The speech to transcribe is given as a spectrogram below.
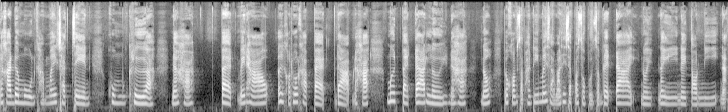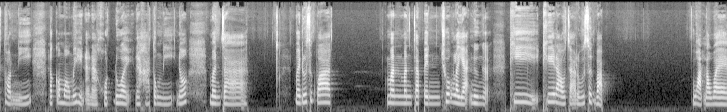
นะคะเดอะมูนค่ะไม่ชัดเจน คุมเครือนะคะ8ไม้เท้า เอ้ยขอโทษค่ะ 8 ดาบนะคะ มืด 8 ด้านเลยนะคะเนาะเป็นความสัมพันธ์ที่ไม่สามารถที่จะประสบผลสำเร็จได้ในในในตอนนี้ณตอนนี้ แล้วก็มองไม่เห็นอนาคตด้วยนะคะ ตรงนี้เนาะมันจะไม่รู้สึกว่า มันมันจะเป็นช่วงระยะหนึ่งอะที่ที่เราจะรู้สึกแบบหวาดระแวง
